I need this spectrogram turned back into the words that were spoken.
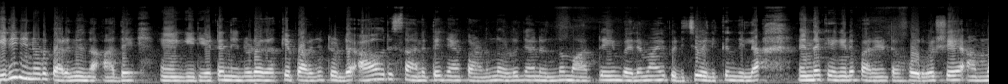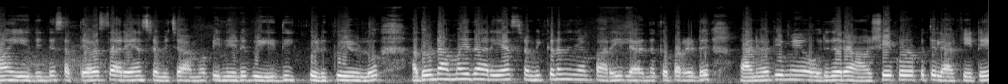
ഗിരി നിന്നോട് പറഞ്ഞു അതെ ഗിരിയേട്ടൻ നിന്നോട് അതൊക്കെ പറഞ്ഞിട്ടുണ്ട്. ആ ഒരു സ്ഥാനത്തെ ഞാൻ കാണുന്നുള്ളൂ. ഒന്നും മാത്രയും ബലമായി പിടിച്ചു വലിക്കുന്നില്ല എന്നൊക്കെ എങ്ങനെ പറയട്ടെ. ഒരുപക്ഷെ അമ്മ ഇതിന്റെ സത്യാവസ്ഥ അറിയാൻ ശ്രമിച്ച അമ്മ പിന്നീട് ഭീതിപ്പെടുക്കുകയുള്ളൂ അതുകൊണ്ട് അമ്മ ഇത് അറിയാൻ ശ്രമിക്കണമെന്ന് ഞാൻ പറയില്ല എന്നൊക്കെ പറഞ്ഞിട്ട് ഭാനുവതിയമ്മയെ ഒരുതരം ആശയക്കുഴപ്പത്തിലാക്കിയിട്ട്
